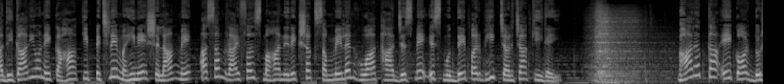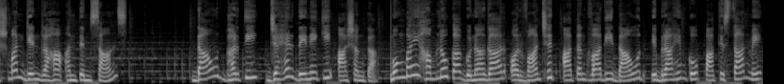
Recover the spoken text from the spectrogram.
अधिकारियों ने कहा कि पिछले महीने शिलांग में असम राइफल्स महानिरीक्षक सम्मेलन हुआ था जिसमें इस मुद्दे पर भी चर्चा की गई। भारत का एक और दुश्मन गिन रहा अंतिम सांस? दाऊद भर्ती जहर देने की आशंका। मुंबई हमलों का गुनहगार और वांछित आतंकवादी दाऊद इब्राहिम को पाकिस्तान में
